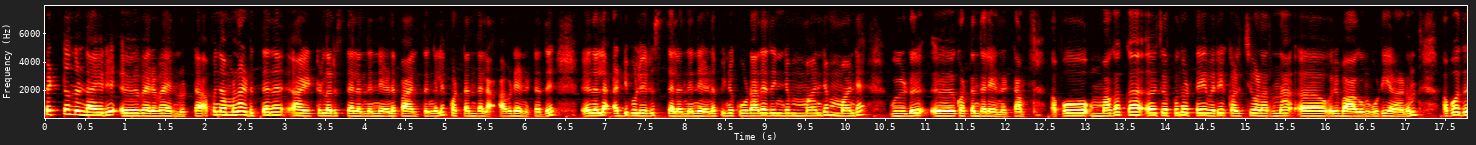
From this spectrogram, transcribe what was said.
പെട്ടെന്നുണ്ടായൊരു വരവായിരുന്നു കേട്ടോ അപ്പോൾ നമ്മൾ അടുത്തത് ആയിട്ടുള്ള ഒരു സ്ഥലം തന്നെയാണ് പാലത്തുങ്കൽ കൊട്ടന്തല. അവിടെയാണ് ഇട്ടത് നല്ല അടിപൊളി ഒരു സ്ഥലം തന്നെയാണ്. പിന്നെ കൂടാതെ അത് എന്റെ ഉമ്മാന്റെ ഉമ്മാന്റെ വീട് കൊട്ടന്തലയാണ് കേട്ടോ അപ്പോൾ ഉമ്മക്കൊക്കെ ചെറുപ്പം തൊട്ടേ ഇവർ കളിച്ചു വളർന്ന ഒരു ഭാഗം കൂടിയാണ്. അപ്പോൾ അത്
